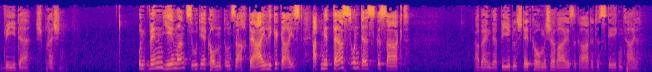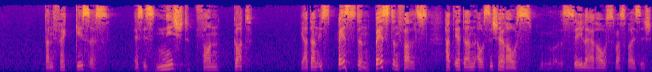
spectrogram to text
widersprechen. Und wenn jemand zu dir kommt und sagt, der Heilige Geist hat mir das und das gesagt, aber in der Bibel steht komischerweise gerade das Gegenteil, dann vergiss es. Es ist nicht von Gott. Ja, dann ist besten, bestenfalls hat er dann aus sich heraus, Seele heraus, was weiß ich,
